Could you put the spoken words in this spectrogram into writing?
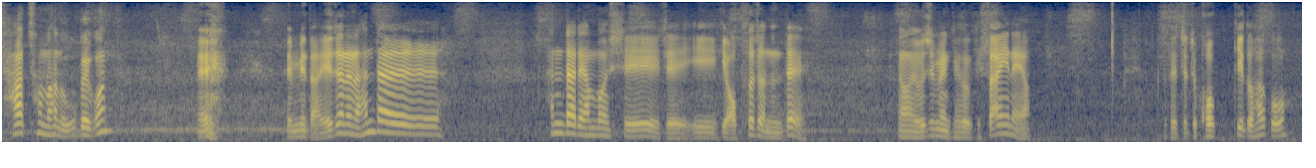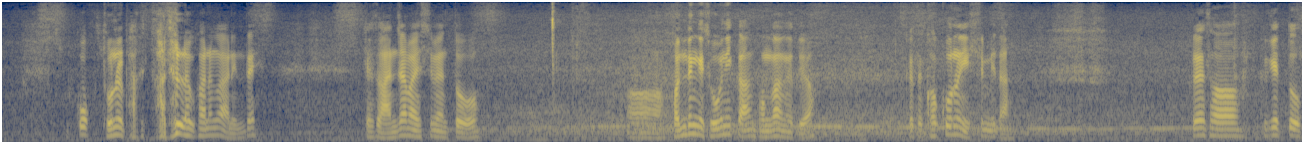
4,000원, 500원? 네, 됩니다. 예전에는 한 달, 한 달에 한 번씩 이제 이게 없어졌는데, 어, 요즘엔 계속 이렇게 쌓이네요. 그래서 이제 좀 걷기도 하고, 꼭 돈을 받, 받으려고 하는 건 아닌데. 계속 앉아만 있으면 또 어, 걷는 게 좋으니까 건강에도요. 그래서 걷고는 있습니다. 그래서 그게 또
